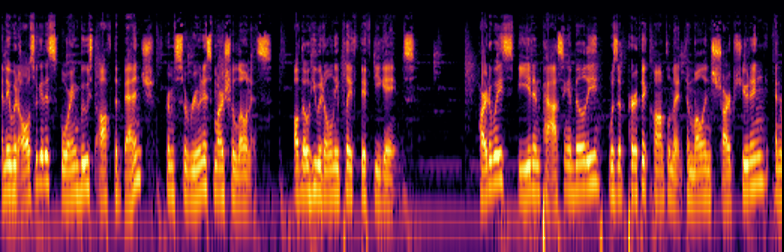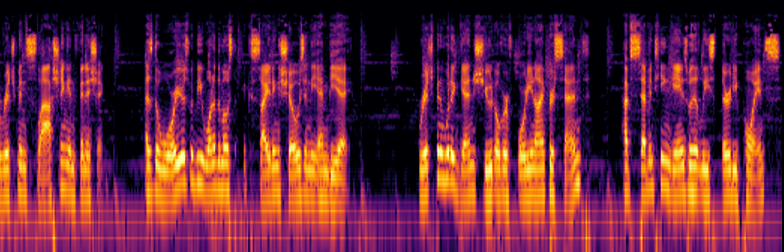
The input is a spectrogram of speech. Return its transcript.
And they would also get a scoring boost off the bench from Sarunas Marciulionis, although he would only play 50 games. Hardaway's speed and passing ability was a perfect complement to Mullin's sharpshooting and Richmond's slashing and finishing, as the Warriors would be one of the most exciting shows in the NBA. Richmond would again shoot over 49%, have 17 games with at least 30 points,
